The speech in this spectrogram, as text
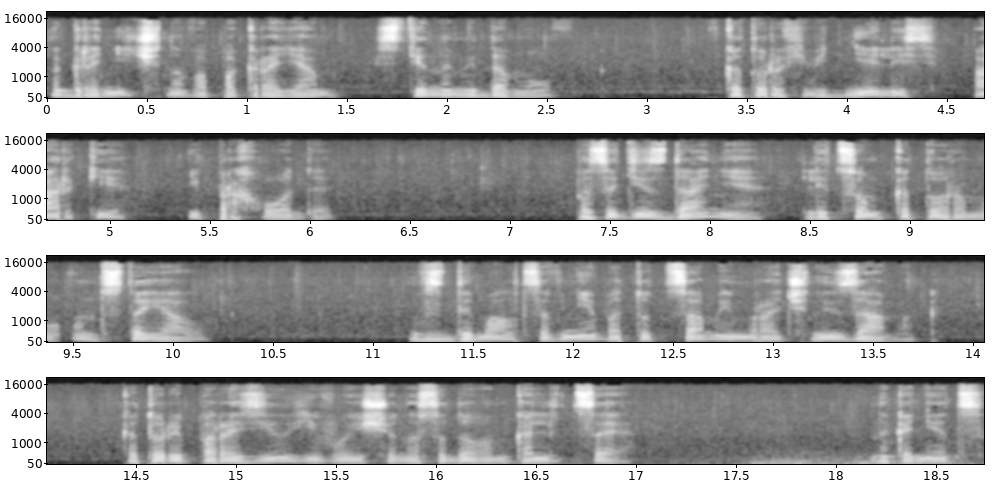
ограниченного по краям стенами домов, в которых виднелись арки и проходы. Позади здания, лицом к которому он стоял, вздымался в небо тот самый мрачный замок, который поразил его еще на Садовом кольце. Наконец,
